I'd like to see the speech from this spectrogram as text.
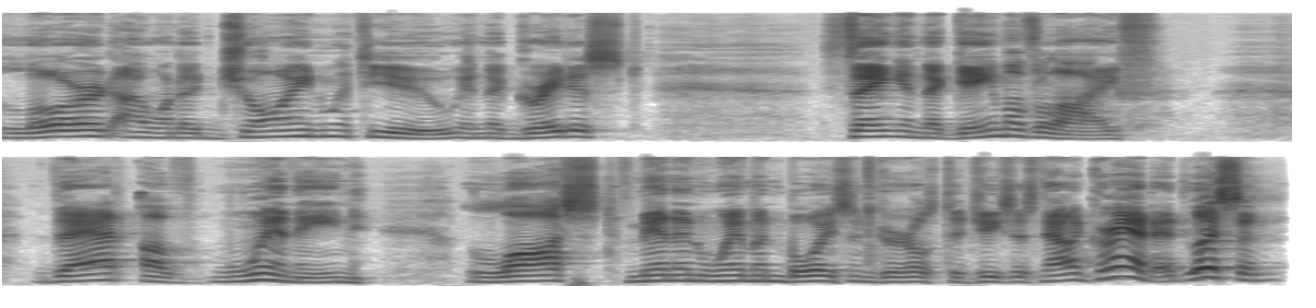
Lord, I want to join with you in the greatest thing in the game of life, that of winning lost men and women, boys and girls to Jesus. Now, granted, listen,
